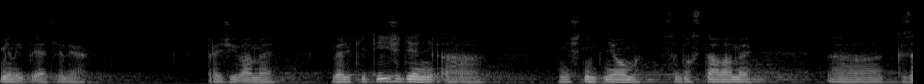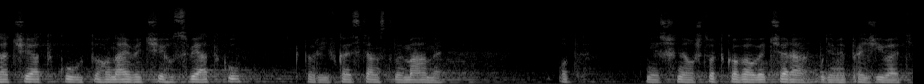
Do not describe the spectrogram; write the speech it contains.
Milí priatelia, prežívame Veľký týždeň a dnešným dňom sa dostávame e, k začiatku toho najväčšieho sviatku, ktorý v kresťanstve máme. Od dnešného štvrtkového večera budeme prežívať e,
